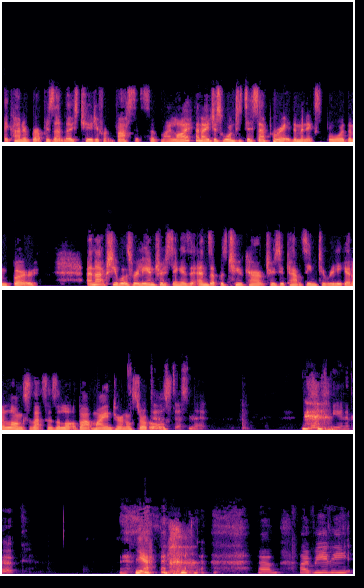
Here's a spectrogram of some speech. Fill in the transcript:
they kind of represent those two different facets of my life, and I just wanted to separate them and explore them both. And actually, what's really interesting is it ends up with two characters who can't seem to really get along. So that says a lot about my internal struggles, does, doesn't it? Be in a book. Yeah. um, I really,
